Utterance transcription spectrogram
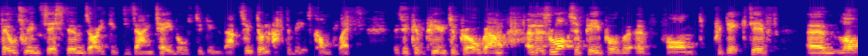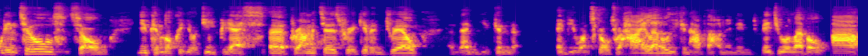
filtering systems, or you can design tables to do that. So it doesn't have to be as complex as a computer program. And there's lots of people that have formed predictive um, loading tools. So you can look at your GPS uh, parameters for a given drill, and then you can, if you want to go to a high level, you can have that on an individual level. Our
